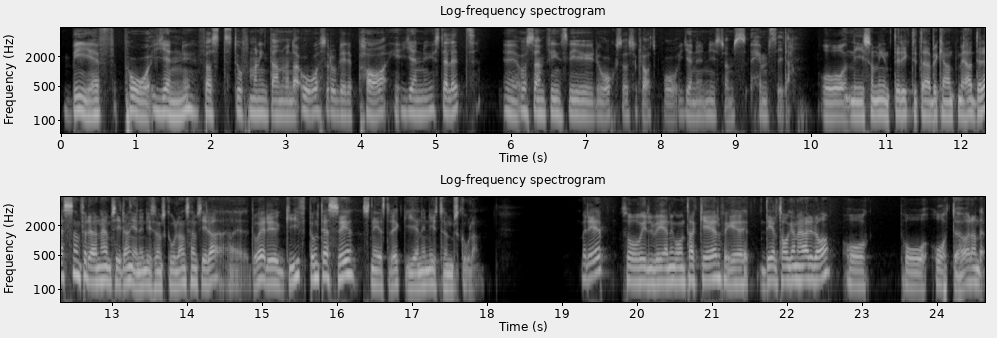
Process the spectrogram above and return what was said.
BF på Jenny fast då får man inte använda Å så då blir det PA Jenny istället. Eh, och sen finns vi ju då också såklart på Jenny Nyströms hemsida. Och ni som inte riktigt är bekant med adressen för den hemsidan, Jenny Nyströmskolans hemsida, eh, då är det gif.se snedstreck Jenny Nyströmskolan. Med det så vill vi än en gång tacka er för ert deltagande här idag och på återhörande.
